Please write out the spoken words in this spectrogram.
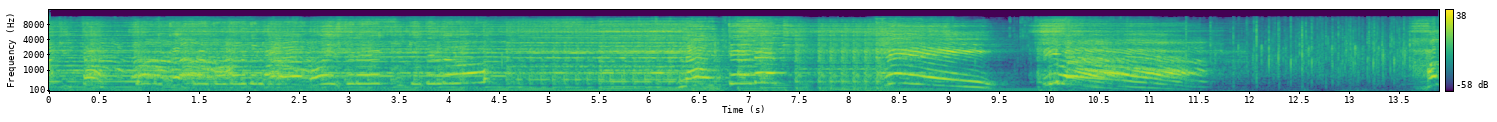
秋田今日もかっこよく踊れてるから応援してねいけてるだろう泣いてねイェーイビバーはっ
